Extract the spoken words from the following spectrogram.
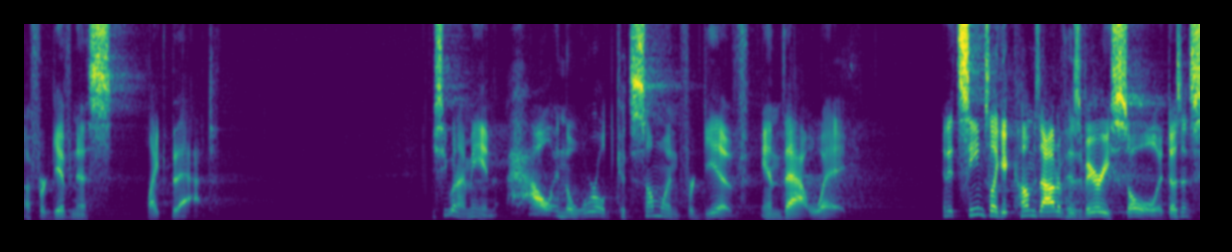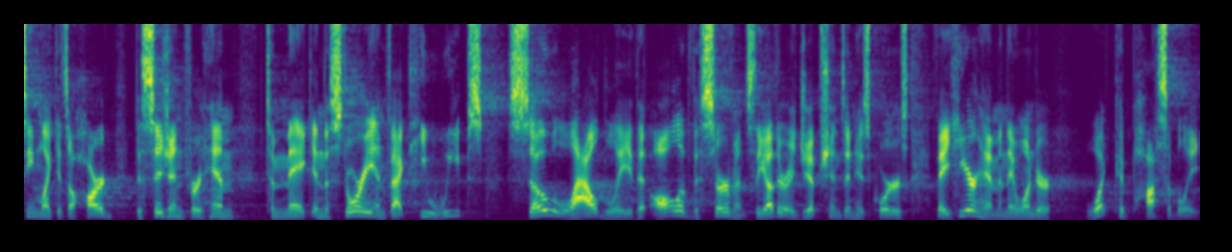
a forgiveness like that? You see what I mean? How in the world could someone forgive in that way? And it seems like it comes out of his very soul. It doesn't seem like it's a hard decision for him to make. In the story, in fact, he weeps so loudly that all of the servants, the other Egyptians in his quarters, they hear him and they wonder, what could possibly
